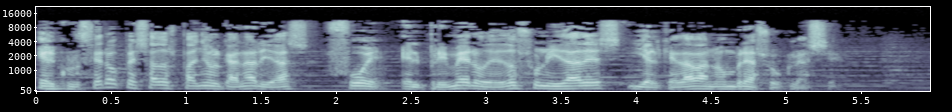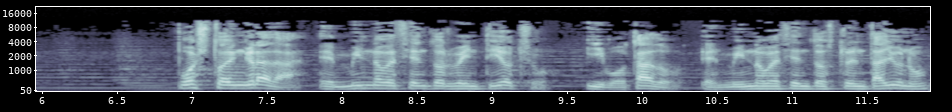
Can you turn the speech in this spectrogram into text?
El crucero pesado español Canarias fue el primero de dos unidades y el que daba nombre a su clase. Puesto en grada en 1928 y votado en 1931,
